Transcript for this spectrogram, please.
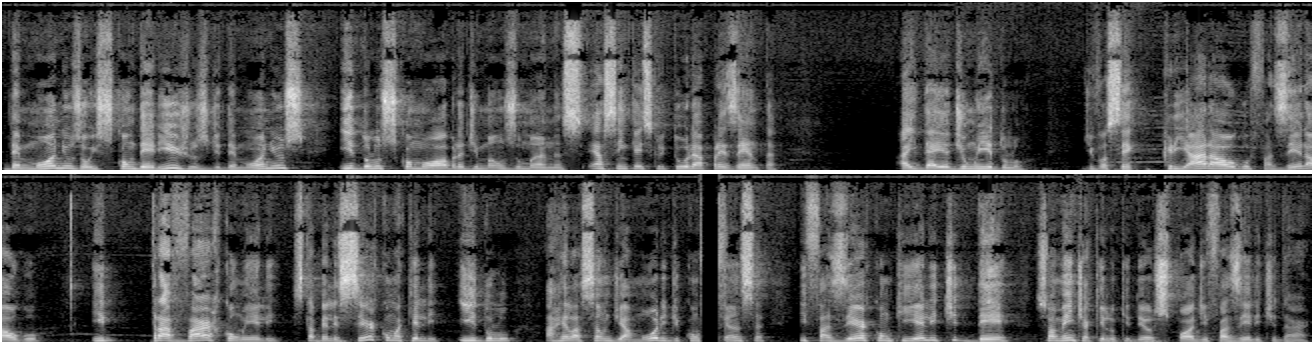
demônios ou esconderijos de demônios, ídolos como obra de mãos humanas. É assim que a Escritura apresenta a ideia de um ídolo, de você criar algo, fazer algo e travar com ele, estabelecer com aquele ídolo a relação de amor e de confiança e fazer com que ele te dê somente aquilo que Deus pode fazer e te dar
